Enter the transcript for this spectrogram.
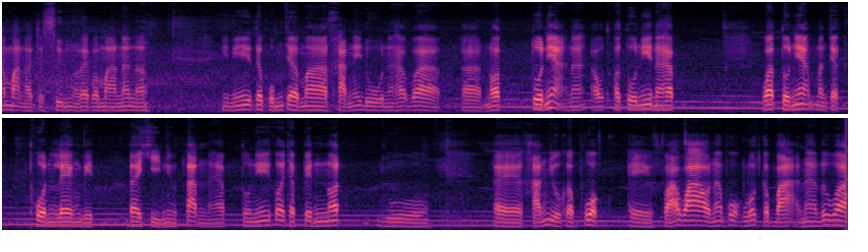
น้ำมันอาจจะซึมอะไรประมาณนั้นเนาะทีนี้เดี๋ยวผมจะมาขันให้ดูนะครับว่าน็อตตัวเนี้ยนะเอาเอาตัวนี้นะครับ ว่าตัวเนี้ยมันจะทนแรงบิดได้กี่นิวตันนะครับ ตัวนี้ก็จะเป็นน็อตอยู่ขันอยู่กับพวก ฝาวาล์วนะพวกรถกระบะนะหรือว่า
